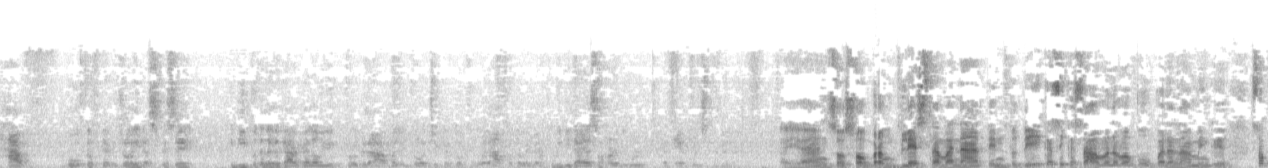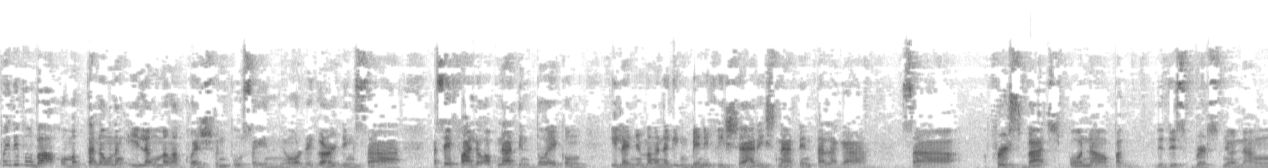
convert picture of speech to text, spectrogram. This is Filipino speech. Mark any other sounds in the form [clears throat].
have both of them join us kasi hindi po talaga gagalaw yung programa, yung project na to kung wala po talaga, kung hindi dahil sa hard work at efforts po nila. Ayan, so sobrang blessed naman natin today kasi kasama naman po pala namin kayo. So pwede po ba ako magtanong ng ilang mga question po sa inyo regarding sa, kasi follow up natin to eh, kung ilan yung mga naging beneficiaries natin talaga sa first batch po ng pag-disburse nyo ng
